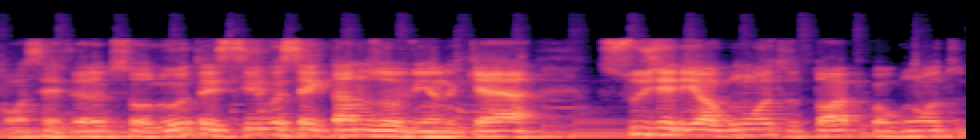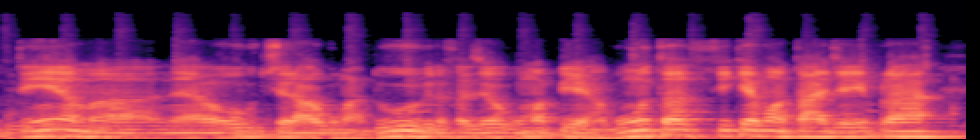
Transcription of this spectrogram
Com certeza absoluta. E se você que está nos ouvindo quer sugerir algum outro tópico, algum outro tema, né, ou tirar alguma dúvida, fazer alguma pergunta, fique à vontade aí para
